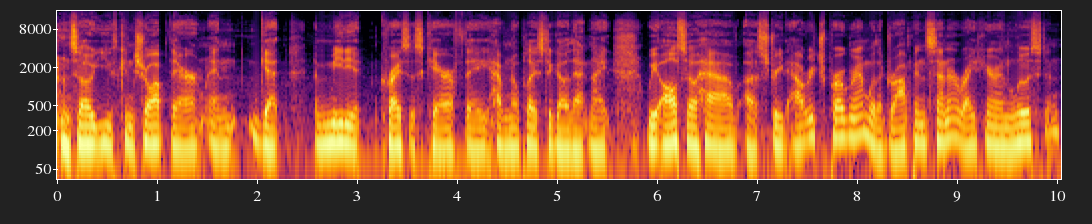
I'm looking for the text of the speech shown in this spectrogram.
And so youth can show up there and get immediate crisis care if they have no place to go that night. We also have a street outreach program with a drop in center right here in Lewiston.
